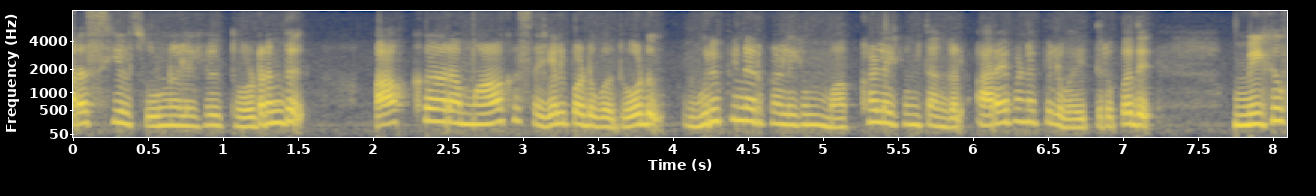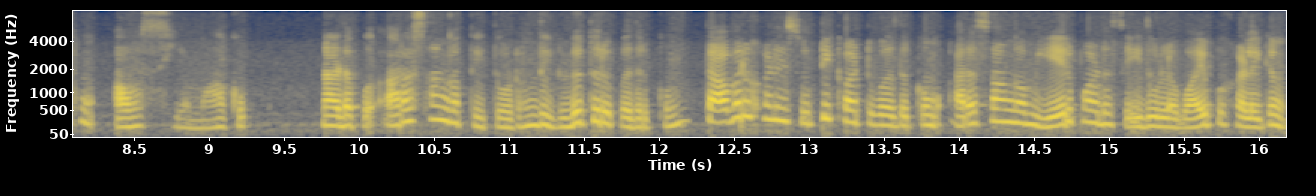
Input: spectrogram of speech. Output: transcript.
அரசியல் சூழ்நிலையில் தொடர்ந்து ஆக்காரமாக செயல்படுவதோடு உறுப்பினர்களையும் மக்களையும் தங்கள் அரவணைப்பில் வைத்திருப்பது மிகவும் அவசியமாகும். நடப்பு அரசாங்கத்தை தொடர்ந்து எடுத்திருப்பதற்கும் தவறுகளை சுட்டிக்காட்டுவதற்கும் அரசாங்கம் ஏற்பாடு செய்துள்ள வாய்ப்புகளையும்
